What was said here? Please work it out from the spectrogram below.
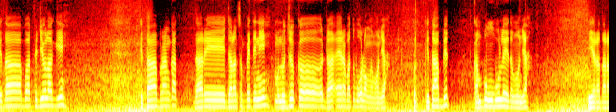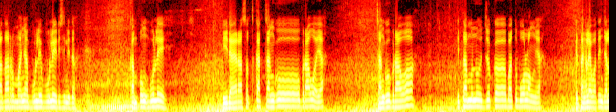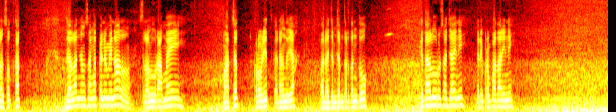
kita buat video lagi. Kita berangkat dari jalan sempit ini menuju ke daerah Batu Bolong, teman-teman ya. Kita update Kampung Bule, teman-teman ya. Ini rata-rata rumahnya bule-bule di sini tuh. Kampung Bule di daerah shortcut Canggu Brawa ya. Canggu Brawa kita menuju ke Batu Bolong ya. Kita ngelewatin jalan shortcut. Jalan yang sangat fenomenal, selalu ramai, macet, crowded kadang tuh ya pada jam-jam tertentu. Kita lurus aja ini dari perempatan ini.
